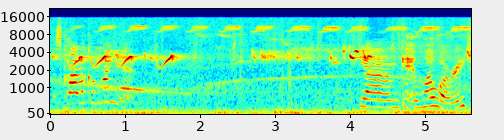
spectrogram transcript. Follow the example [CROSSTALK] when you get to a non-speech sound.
Has Carla come home yet? Yeah, I'm getting well worried.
